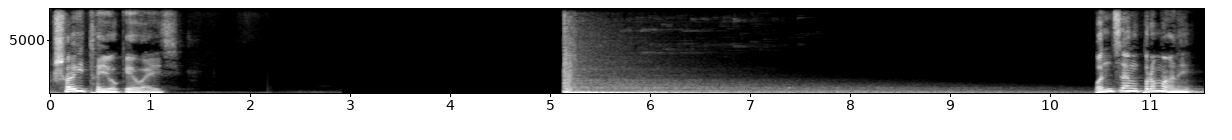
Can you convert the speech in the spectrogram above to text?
ક્ષય થયો કહેવાય છે. પંચાંગ પ્રમાણે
